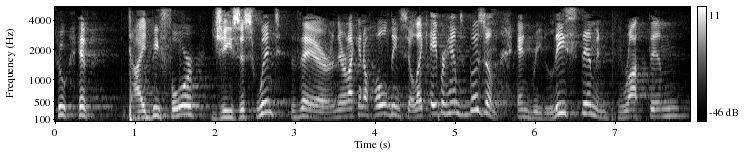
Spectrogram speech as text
who have died before Jesus went there. And they're like in a holding cell, like Abraham's bosom, and released them and brought them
